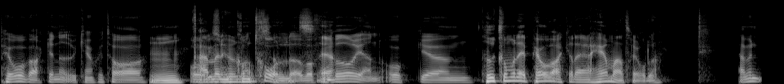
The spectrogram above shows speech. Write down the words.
påverka nu, kanske ta Mm. och Ja, liksom 100%. kontroll över från Ja. början. Och, ehm, Hur kommer det påverka dig hemma tror du? ja, men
